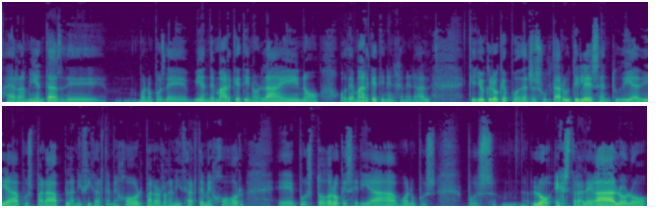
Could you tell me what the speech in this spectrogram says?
a herramientas de, bueno, pues de bien de marketing online o, o de marketing en general, que yo creo que pueden resultar útiles en tu día a día, pues para planificarte mejor, para organizarte mejor, eh, pues todo lo que sería, bueno, pues, pues lo extralegal o lo,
